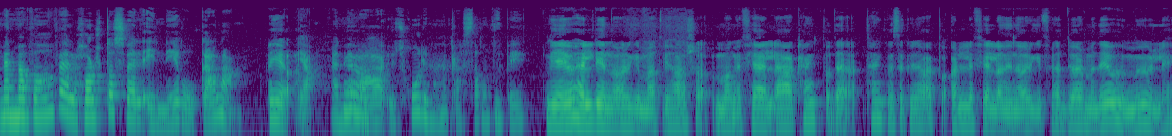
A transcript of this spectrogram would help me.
Men vi var vel, holdt oss vel inne i Rogaland. Ja. Ja, men vi var utrolig mange plasser rundt forbi. Vi er jo heldige i Norge med at vi har så mange fjell. Jeg har tenkt på det. Tenk hvis jeg kunne vært på alle fjellene i Norge før jeg dør, men det er jo umulig.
